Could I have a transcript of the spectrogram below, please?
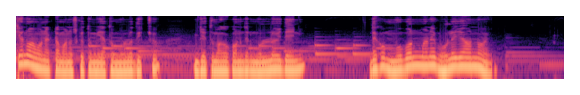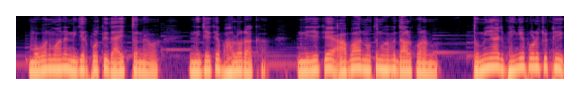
কেন এমন একটা মানুষকে তুমি এত মূল্য দিচ্ছ, যে তোমাকে কোনোদিন মূল্যই দেয়নি? দেখো, মোবন মানে ভুলে যাওয়া নয়। মোবন মানে নিজের প্রতি দায়িত্ব নেওয়া, নিজেকে ভালো রাখা, নিজেকে আবার নতুনভাবে দাঁড় করানো। তুমি আজ ভেঙে পড়েছো ঠিক,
